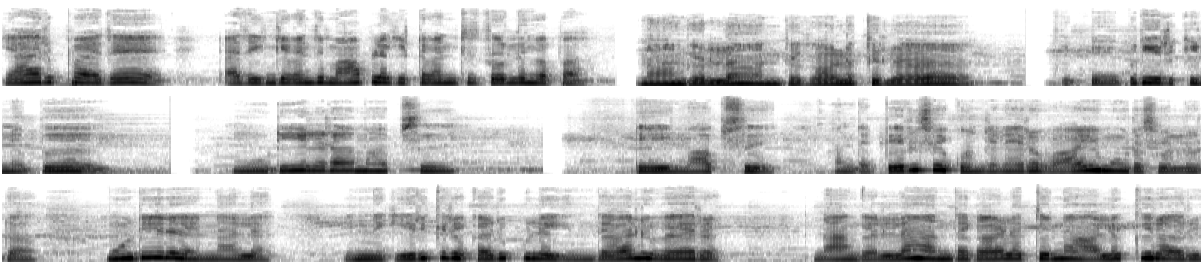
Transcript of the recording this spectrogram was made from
யாருப்பா அது? அது இங்கே வந்து மாப்பிள்ளை கிட்ட வந்து சொல்லுங்கப்பா. நாங்கெல்லாம் அந்த காலத்துல இப்போ எப்படி இருக்கு நெப்பு? முடியலடா மாப்ஸு. டேய் மாப்ஸு அந்த பெருசை கொஞ்ச நேரம் வாய மூட சொல்லுடா. முடியல என்னால். இன்னைக்கு இருக்கிற கடுப்புல இந்த ஆள் வேற. நாங்கெல்லாம் அந்த காலத்துன்னு அழுக்குறாரு.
